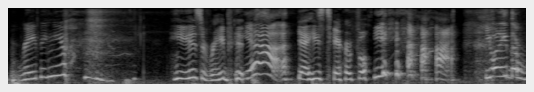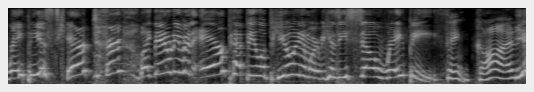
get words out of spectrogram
raping you? He is a rapist. yeah. Yeah, he's terrible. Yeah. You want to get the rapiest character? like, they don't even air Pepe Le Pew anymore because he's so rapey. Thank God. Yeah.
